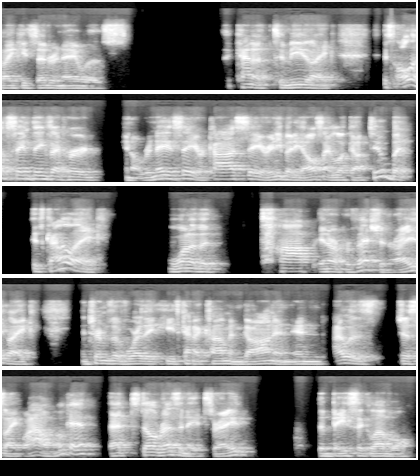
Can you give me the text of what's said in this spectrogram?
like you said, Renee was kind of to me like it's all the same things I've heard, you know, Renee say or Kaz say or anybody else I look up to, but it's kind of like one of the top in our profession, right? Like in terms of where they, he's kind of come and gone. And, and I was just like, wow, okay, that still resonates, right? The basic level.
